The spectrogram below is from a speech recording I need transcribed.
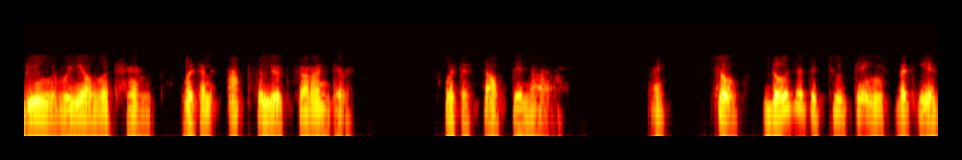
being real with him with an absolute surrender with a self denial right so those are the two things that he has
